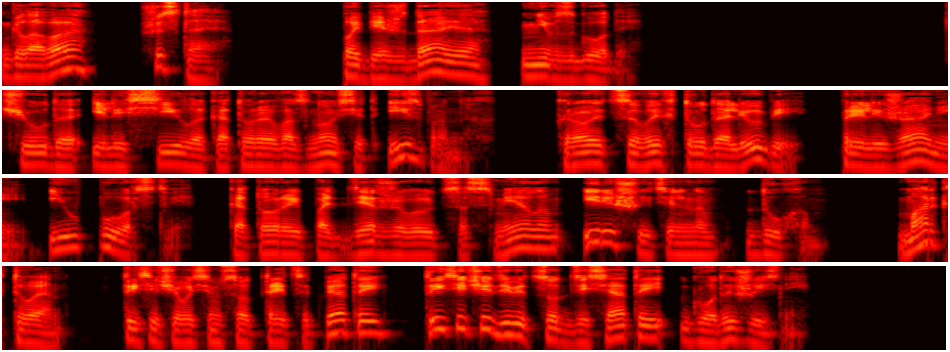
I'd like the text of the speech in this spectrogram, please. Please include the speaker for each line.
Speaker 1: Глава шестая. Побеждая невзгоды. Чудо или сила, которая возносит избранных, кроется в их трудолюбии, прилежании и упорстве, которые поддерживаются смелым и решительным духом. Марк Твен, 1835-1910 годы жизни.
